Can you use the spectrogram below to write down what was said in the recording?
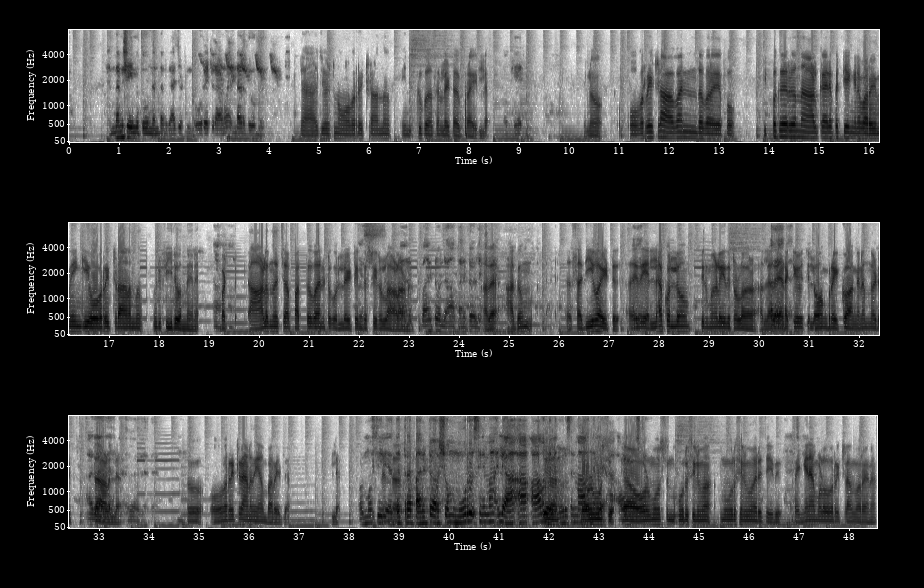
എന്താണ് ഷെയ്മ തോന്നുന്നത്? എന്താണ് രാജുവേട്ടൻ ഓവർ റേറ്റഡ് ആണോ? എന്താണ് തോന്നുന്നത്? രാജേട്ടൻ ഓവർ റേറ്റഡ് ആണെന്ന് എനിക്ക് പേഴ്സണലായിട്ട് അഭിപ്രായമില്ല ഓക്കെ പിന്നെ ഓവർ റേറ്റഡ് ആവാൻ എന്താ പറയാ ഇപ്പൊ? ഇപ്പൊ കയറി വന്ന ആൾക്കാരെ പറ്റി എങ്ങനെ പറയുന്നെങ്കിൽ ഓവർ റേറ്റഡ് ആണെന്ന് ഒരു ഫീൽ വന്നേനെ. ബട്ട് ആളെന്ന് വെച്ചാ പത്ത് പതിനെട്ട് കൊല്ലായിട്ട് ഇൻഡസ്ട്രിയിലുള്ള ആളാണ്. അതെ അതും സജീവമായിട്ട് അതായത് എല്ലാ കൊല്ലവും സിനിമകൾ ചെയ്തിട്ടുള്ളതാണ് അല്ലാതെ. ഇടയ്ക്ക് വെച്ച് ലോങ് ബ്രേക്കോ അങ്ങനൊന്നും എടുത്ത ആളല്ല. അതെ. ഓവർ റേറ്റഡ് ആണെന്ന് ഞാൻ പറയില്ല. ഓൾമോസ്റ്റ് പിന്നെന്താ? എത്ര പതിനെട്ട് നൂറ് സിനിമ അല്ലേ നൂറ് സിനിമ ഓൾമോസ്റ്റ്. ഓൾമോസ്റ്റ് നൂറ് സിനിമ നൂറ് സിനിമ വരെ ചെയ്ത്. എങ്ങനെ നമ്മൾ ഓവർ റേറ്റഡ് ആണെന്ന് പറയാനാ?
